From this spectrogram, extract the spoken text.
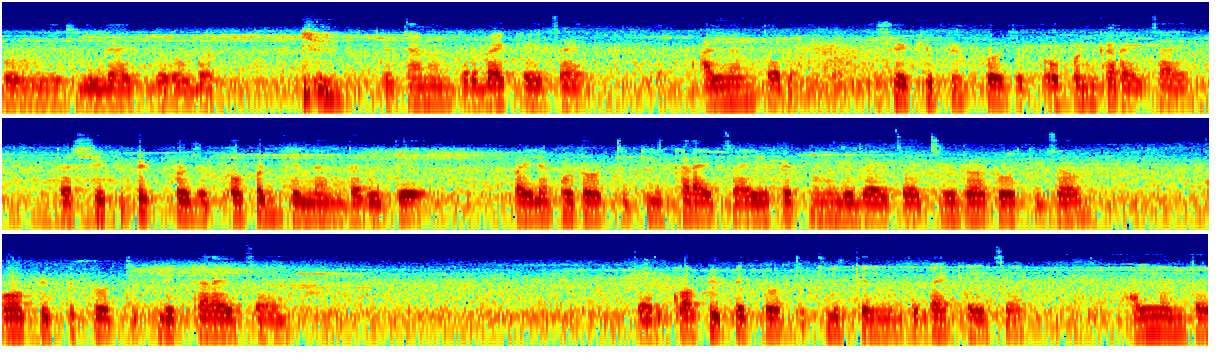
करून घेतलेले आहेत बरोबर. तर त्यानंतर बॅक यायचं आहे. आल्यानंतर शेकीपीक प्रोजेक्ट ओपन करायचा आहे. तर शेकीपीक प्रोजेक्ट ओपन केल्यानंतर इथे पहिल्या फोटोवरती क्लिक करायचं आहे. इफेक्टमध्ये जायचं आहे. थ्री डॉटवरती जाऊन कॉपी इफेक्टवरती क्लिक करायचं आहे. तर कॉपी पेपरवरती क्लिक केल्यानंतर बॅक यायचं आहे. आल्यानंतर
